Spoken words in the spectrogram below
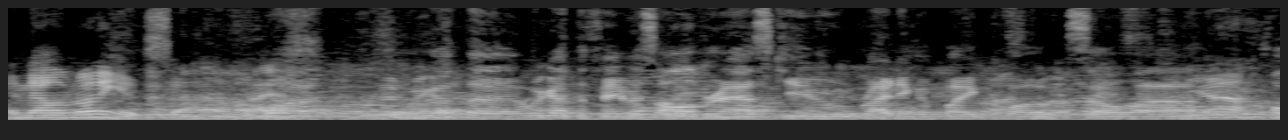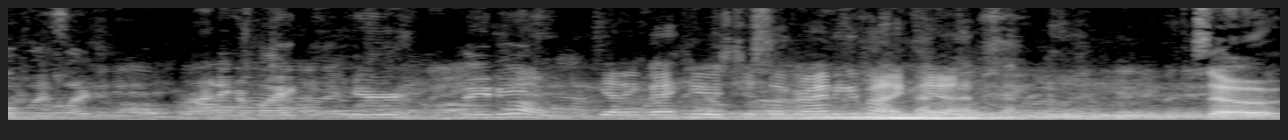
and now I'm running it. So And we got the we got the famous Oliver Askew riding a bike quote. So uh, Yeah. hopefully it's like riding a bike here, maybe. getting back here is just like riding a bike. Yeah. So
